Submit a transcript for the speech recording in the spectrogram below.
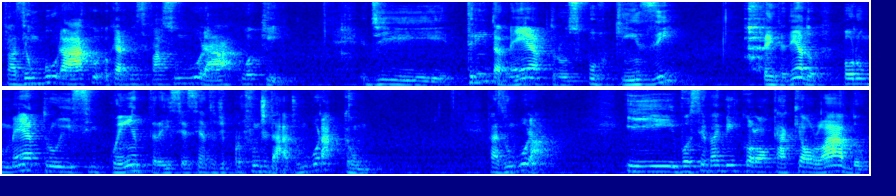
fazer um buraco, eu quero que você faça um buraco aqui de 30 metros por 15, tá entendendo? Por 1,50m e 60 de profundidade, um buracão. Faz um buraco. E você vai me colocar aqui ao lado,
